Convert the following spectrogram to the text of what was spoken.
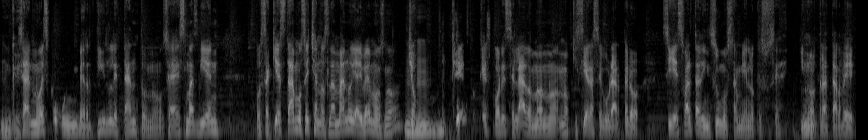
O sea, no es como invertirle tanto, ¿no? O sea, es más bien, pues aquí estamos, échanos la mano y ahí vemos, ¿no? Yo pienso que es por ese lado, ¿no? No, no quisiera asegurar, pero sí es falta de insumos también lo que sucede. Y no tratar de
